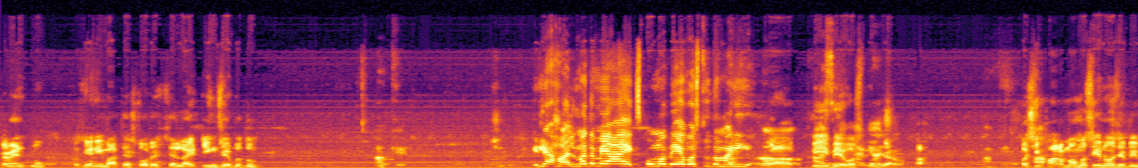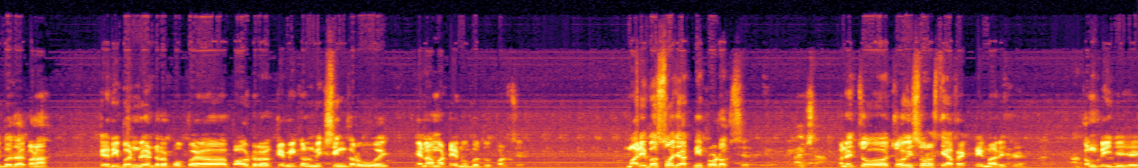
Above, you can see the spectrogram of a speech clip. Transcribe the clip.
પેમેન્ટનું પછી એની માથે સ્ટોરેજ છે લાઇટિંગ છે બધું. ઓકે એટલે હાલમાં તમે આ એક્સપોમાં બે વસ્તુ તમારી હા ખાસ બે વસ્તુ છે. પછી ફાર્મા મશીનો છે બી બધા ઘણા કે ribbon blender powder chemical mixing કરવું હોય એના માટેનું બધું પણ છે. મારી બસો જાતની પ્રોડક્ટ છે. અને ચોવીસ વર્ષથી આ ફેક્ટરી મારી છે. કંપની જે છે.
